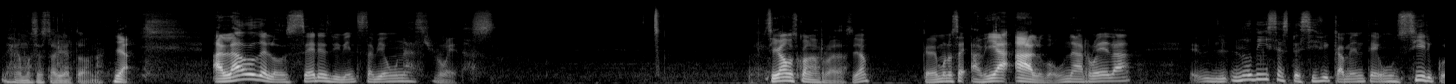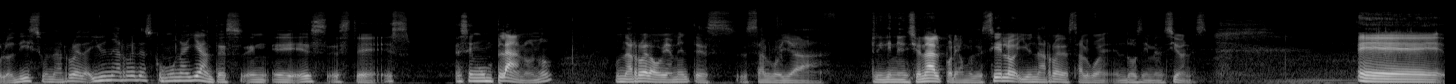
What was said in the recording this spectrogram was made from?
Dejemos esto abierto más. Ya. Al lado de los seres vivientes había unas ruedas. Sigamos con las ruedas, ¿ya? Quedémonos ahí. Había algo, una rueda. No dice específicamente un círculo, dice una rueda. Y una rueda es como una llanta, es, eh, es, este, es, es en un plano, ¿no? Una rueda obviamente es, algo ya tridimensional, podríamos decirlo, y una rueda es algo en dos dimensiones. Eh,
